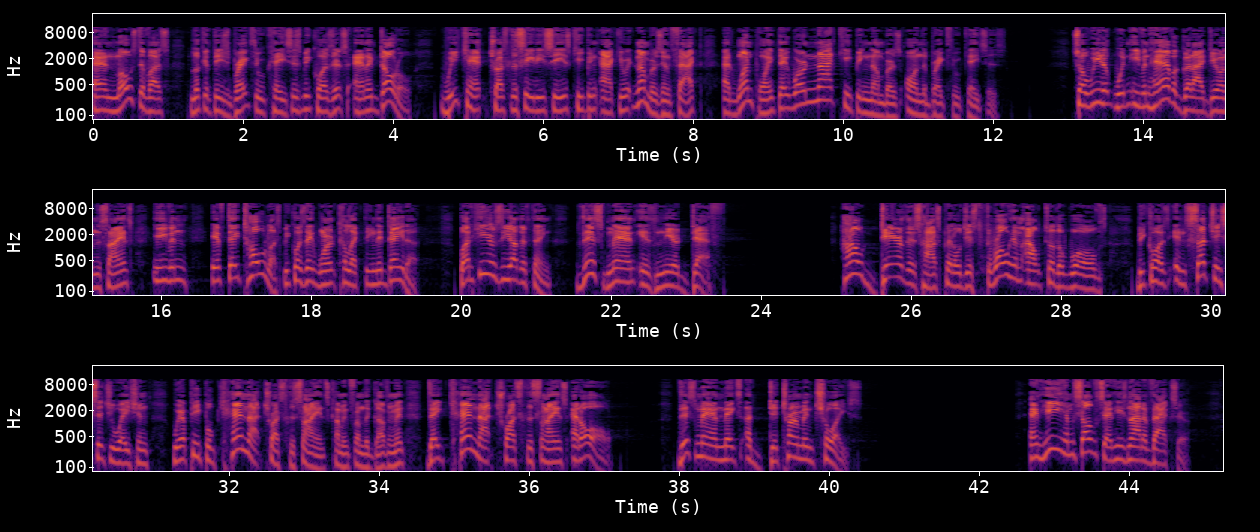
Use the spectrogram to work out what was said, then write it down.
And most of us look at these breakthrough cases because it's anecdotal. We can't trust the CDC is keeping accurate numbers. In fact, at one point, they were not keeping numbers on the breakthrough cases. So we wouldn't even have a good idea on the science, even if they told us, because they weren't collecting the data. But here's the other thing this man is near death. How dare this hospital just throw him out to the wolves because, in such a situation where people cannot trust the science coming from the government, they cannot trust the science at all. This man makes a determined choice. And he himself said he's not a vaxxer.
